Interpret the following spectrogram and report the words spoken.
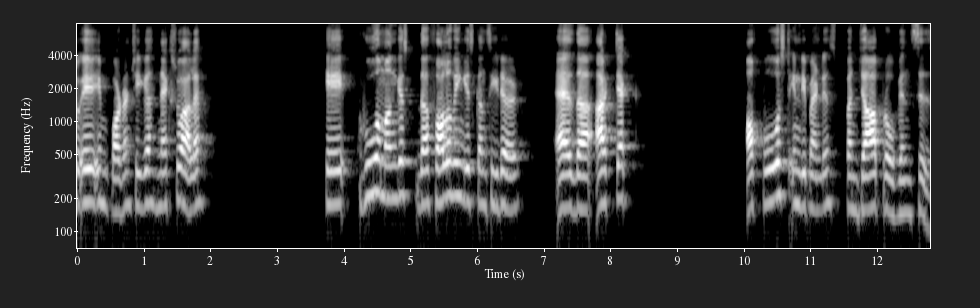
ਸੋ ਇਹ ਇੰਪੋਰਟੈਂਟ ਸੀਗਾ ਨੈਕਸਟ ਸਵਾਲ ਹੈ ਕਿ who amongst the following is considered as the architect of post independence punjab provinces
